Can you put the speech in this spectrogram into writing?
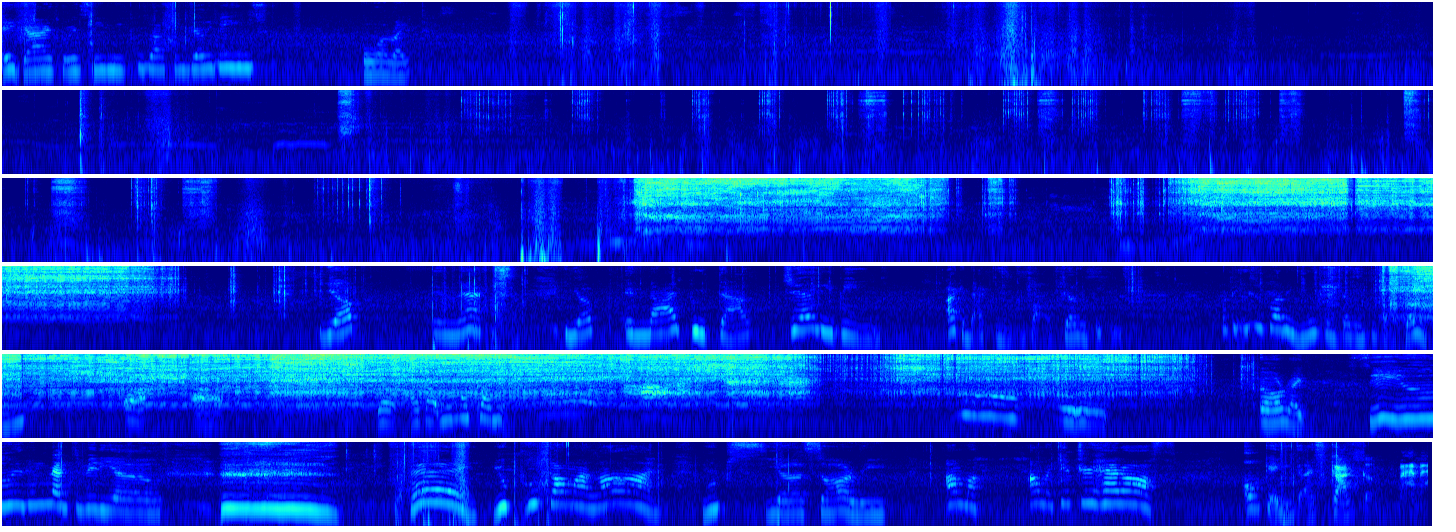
Hey guys, wanna see me poop out some jelly beans? Alright. Yup, and that's, yup, and I pooped out jelly beans. I can actually poop out jelly beans. But the Easter Bunny usually doesn't poop out jelly beans. Uh, uh. Well, I got one more coming. Alright, see you in the next video. On my lawn. Oops, yeah, sorry. I'ma, I'ma get your head off. Okay, you guys gotta go.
